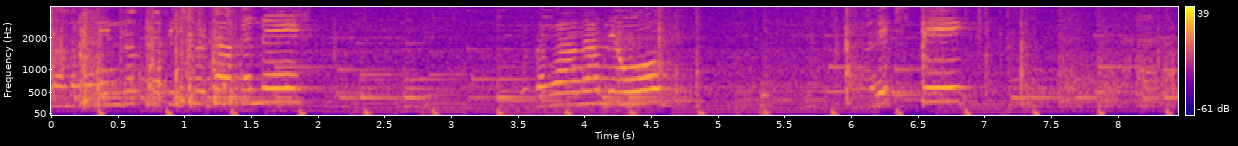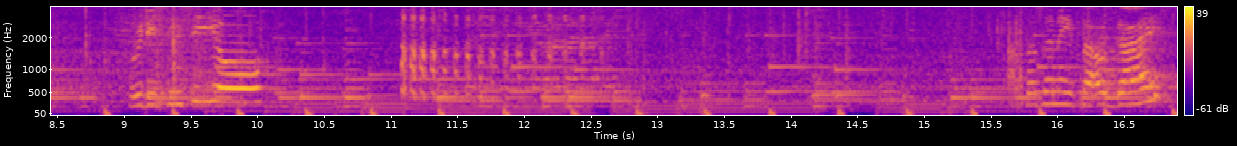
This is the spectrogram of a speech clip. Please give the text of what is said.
nga mga nindot nga t-shirt na kani. Utanganan ni og lipstick. Pwede sisiyo. Ato sa nang tao guys.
